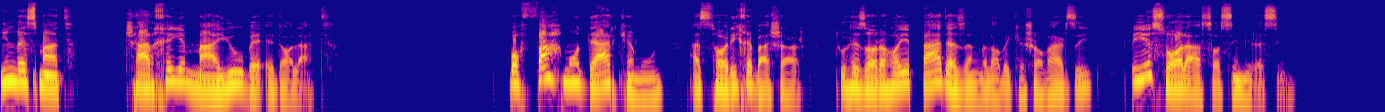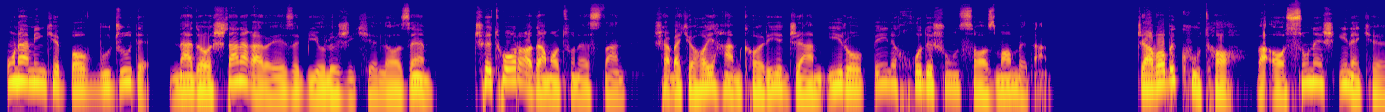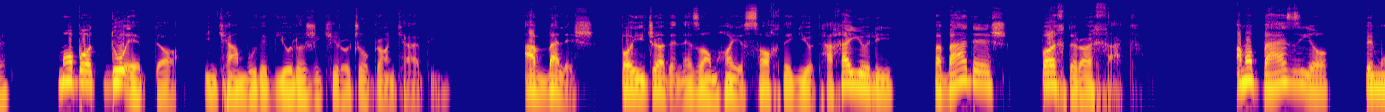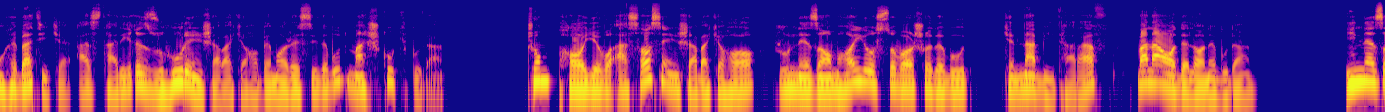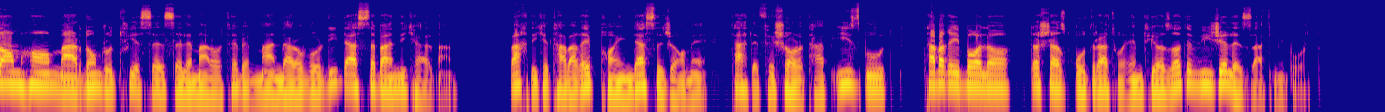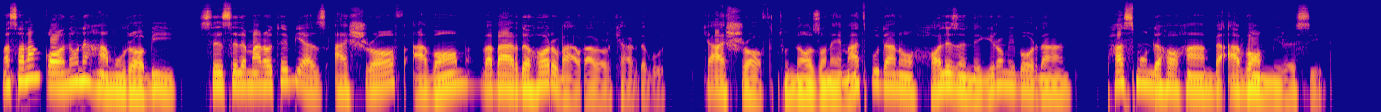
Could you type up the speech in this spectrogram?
این قسمت چرخه معیوب عدالت با فهم و درکمون از تاریخ بشر تو هزاره های بعد از انقلاب کشاورزی به یه سوال اساسی می‌رسیم. اونم این که با وجود نداشتن قرایز بیولوژیکی لازم چطور آدما تونستن شبکه های همکاری جمعی رو بین خودشون سازمان بدن؟ جواب کوتاه و آسونش اینه که ما با دو ابدا این کمبود بیولوژیکی رو جبران کردیم. اولش با ایجاد نظام های ساختگی و تخیلی و بعدش با اختراع خط. اما بعضیا به موهبتی که از طریق ظهور این شبکه ها به ما رسیده بود مشکوک بودند چون پایه و اساس این شبکه ها رو نظام های استوار شده بود که نه بیطرف و نه عادلانه بودند این نظام ها مردم رو توی سلسله مراتب من درآوردی دسته بندی کردند وقتی که طبقه پایین دست جامعه تحت فشار و تبعیض بود طبقه بالا داشت از قدرت و امتیازات ویژه لذت می برد. مثلا قانون همورابی سلسله مراتبی از اشراف، عوام و برده ها رو برقرار کرده بود که اشراف تو ناز و نعمت بودن و حال زندگی رو می بردن پس مونده ها هم به عوام می رسید.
